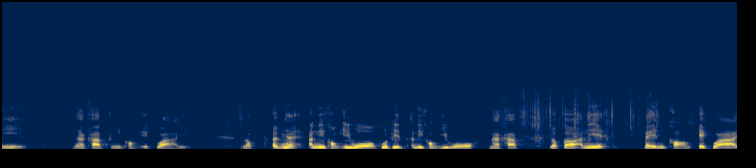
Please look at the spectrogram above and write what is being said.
นี่นะครับ อันนี้ของ XY เราไม่ใช่อันนี้ของ evo พูดผิดอันนี้ของ evo นะครับ แล้วก็อันนี้เป็นของ xy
